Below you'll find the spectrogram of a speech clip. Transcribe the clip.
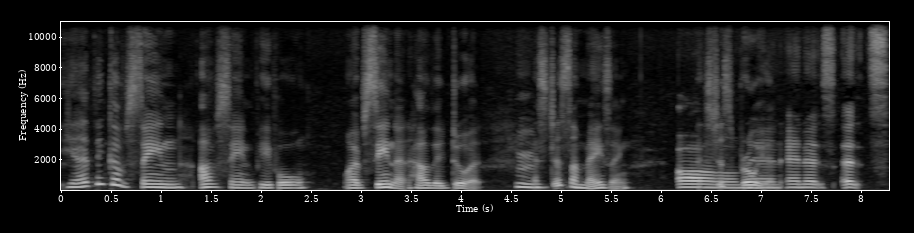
Yeah, I think I've seen I've seen people I've seen it how they do it. Mm. It's just amazing. Oh, it's just brilliant. man. And it's it's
